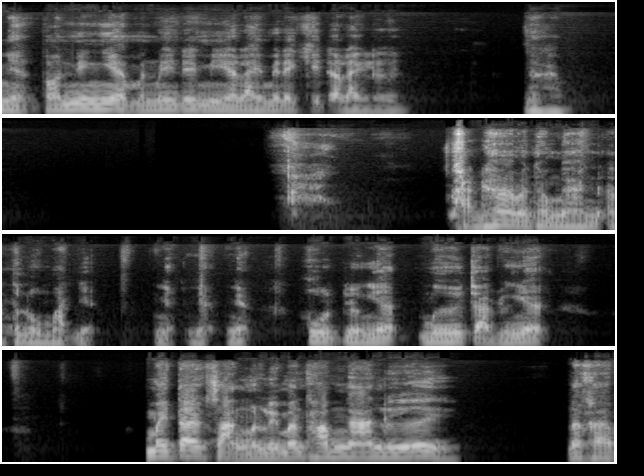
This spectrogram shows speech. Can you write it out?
เนี่ย ตอนนี้เงียบมันไม่ได้มีอะไรไม่ได้คิดอะไรเลยนะครับ ขันห้ามันทำงานอัตโนมัติเนี่ยเนี่ยเนี่ยเนี่ยพูดอย่างเงี้ย มือจับอย่างเงี้ย ไม่ต้สั่งมันเลยมันทำงานเลยนะครับ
